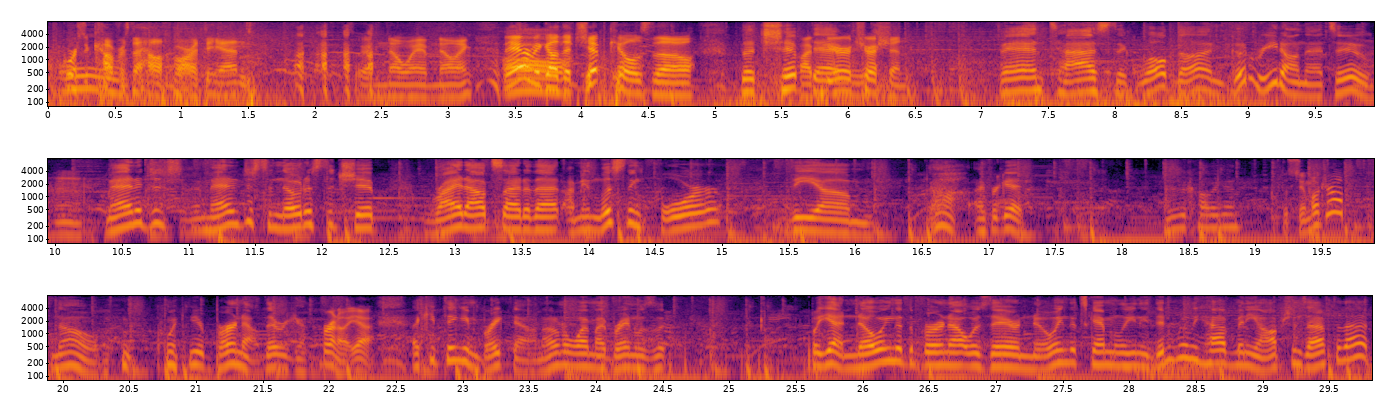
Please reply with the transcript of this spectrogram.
Of course, it Oh. covers the health bar at the end. so we have no way of knowing. There we go. Oh. The chip kills, though, The chip by pure attrition. Fantastic. Well done. Good read on that too. Mm-hmm. Manages manages to notice the chip right outside of that. I mean, listening for the um, oh, I forget. What is it called again? The sumo drop? No, when you're burnout. There we go. Burnout, yeah. I keep thinking breakdown. I don't know why my brain was. But yeah, knowing that the burnout was there, knowing that Scambolini didn't really have many options after that,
